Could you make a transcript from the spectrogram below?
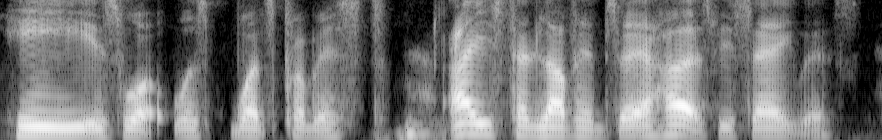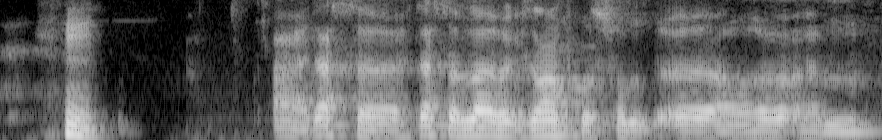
he is what was once promised. I used to love him, so it hurts me saying this. Uh, that's a that's a lot of examples from uh, um,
